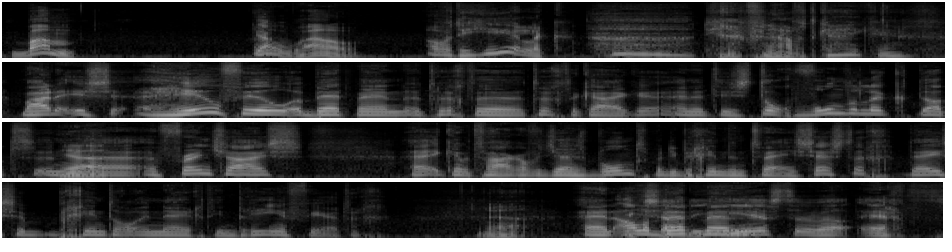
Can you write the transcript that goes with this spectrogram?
Bam. Ja. Oh, wauw. Oh, wat heerlijk. Die ga ik vanavond kijken. Maar er is heel veel Batman eh, terug te, terug te kijken. En het is toch wonderlijk dat een, Ja. eh, een franchise... Hè, ik heb het vaak over James Bond, maar die begint in 62. Deze begint al in 1943. Ja. En alle ik zou Batman... die eerste wel echt,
